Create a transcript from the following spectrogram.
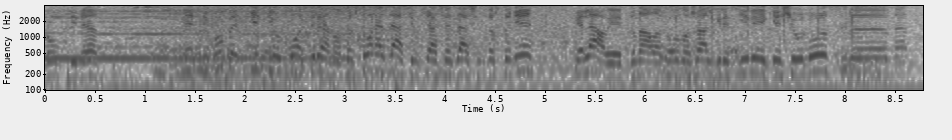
rungtynės metimų, bet jis jau buvo sirenos 80-68 keliauja į finalą Kauno Žalgiris įveikė Šiaulius. Mes...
